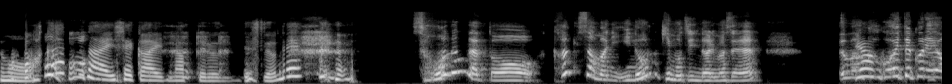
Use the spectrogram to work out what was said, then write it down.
もうわかんない世界になってるんですよね。そうなんだと、神様に祈る気持ちになりません？うまく動いてくれよ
